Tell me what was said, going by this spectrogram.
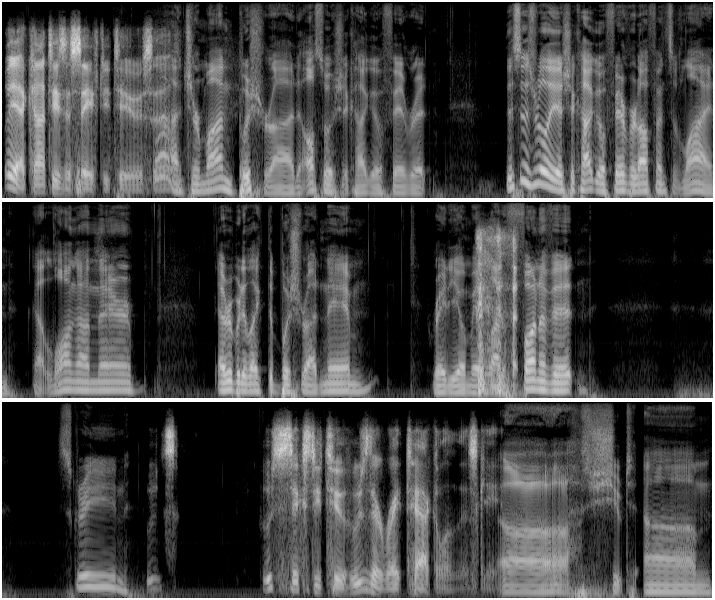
Well, yeah, Conte's a safety too. So Ah, Jermon Bushrod, also a Chicago favorite. This is really a Chicago favorite offensive line. Got Long on there. Everybody liked the Bushrod name. Radio made a lot of fun of it. Screen. who's Who's 62? Who's their right tackle in this game? Uh, shoot. Um.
